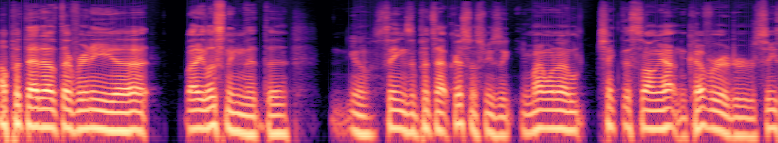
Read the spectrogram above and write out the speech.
I'll put that out there for any uh, anybody listening that uh, you know sings and puts out Christmas music. You might want to check this song out and cover it, or see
